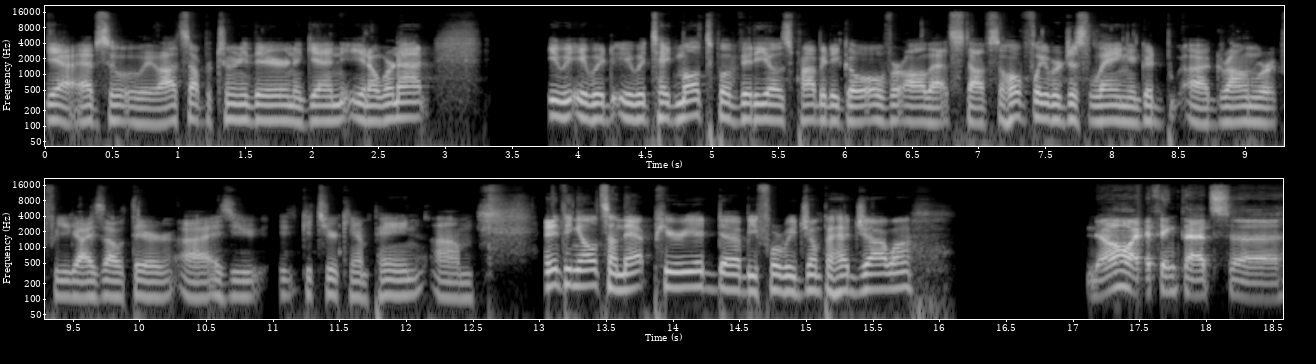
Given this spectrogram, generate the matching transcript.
Yeah, absolutely. Lots of opportunity there, and again, you know, we're not. It, it would it would take multiple videos probably to go over all that stuff. So hopefully we're just laying a good uh, groundwork for you guys out there uh, as you get to your campaign. Um, anything else on that period uh, before we jump ahead, Jawa? No, I think that's uh,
